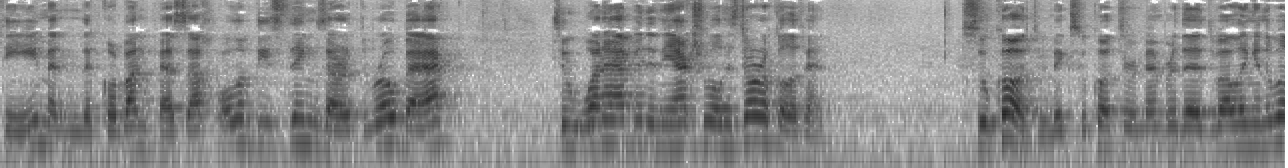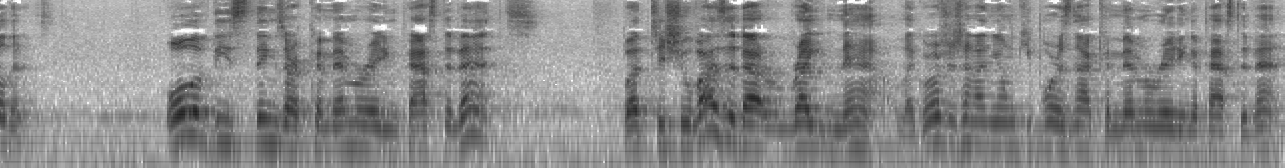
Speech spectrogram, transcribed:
theme, and the Korban Pesach. All of these things are a throwback to what happened in the actual historical event. Sukkot, we make Sukkot to remember the dwelling in the wilderness. All of these things are commemorating past events. But Teshuvah is about right now. Like Rosh Hashanah and Yom Kippur is not commemorating a past event.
